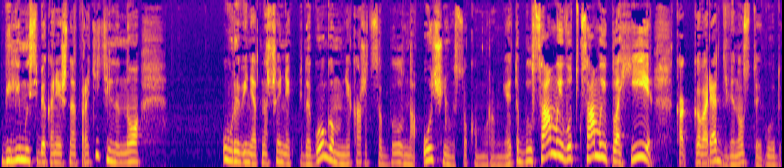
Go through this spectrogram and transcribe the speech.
вели мы себя, конечно, отвратительно, но уровень отношения к педагогам, мне кажется, был на очень высоком уровне. Это был самые, вот, самые плохие, как говорят, 90-е годы.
